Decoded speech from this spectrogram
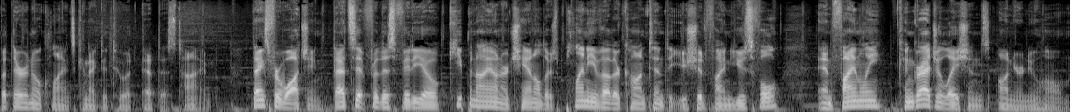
but there are no clients connected to it at this time. Thanks for watching. That's it for this video. Keep an eye on our channel. There's plenty of other content that you should find useful. And finally, congratulations on your new home.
